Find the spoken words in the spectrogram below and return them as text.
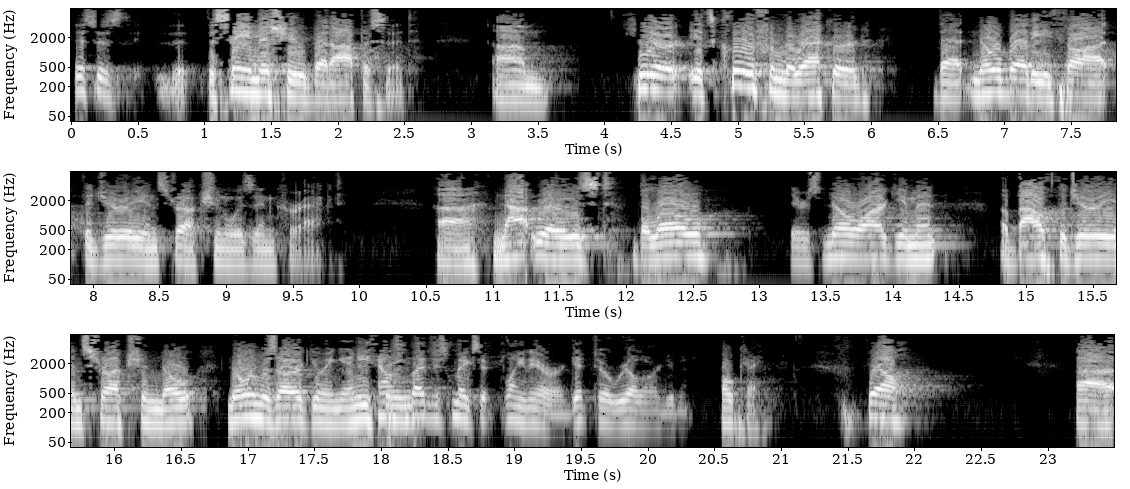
This is the same issue but opposite. Um, here, it's clear from the record that nobody thought the jury instruction was incorrect. Uh, not raised below. There's no argument about the jury instruction. No one was arguing anything. Counsel, that just makes it plain error. Get to a real argument. Okay. Well, uh,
